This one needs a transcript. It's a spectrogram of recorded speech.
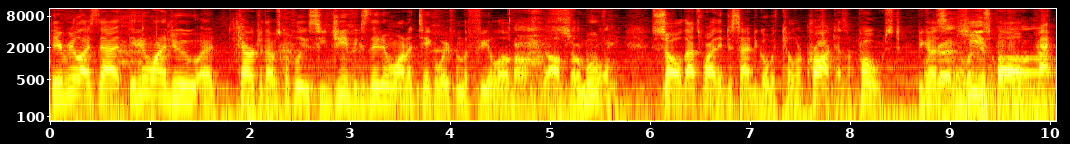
they realized that they didn't want to do a character that was completely CG because they didn't want to take away from the feel of, Oh, of so the movie. cool. So that's why they decided to go with Killer Croc as opposed because look he's the- all pra-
